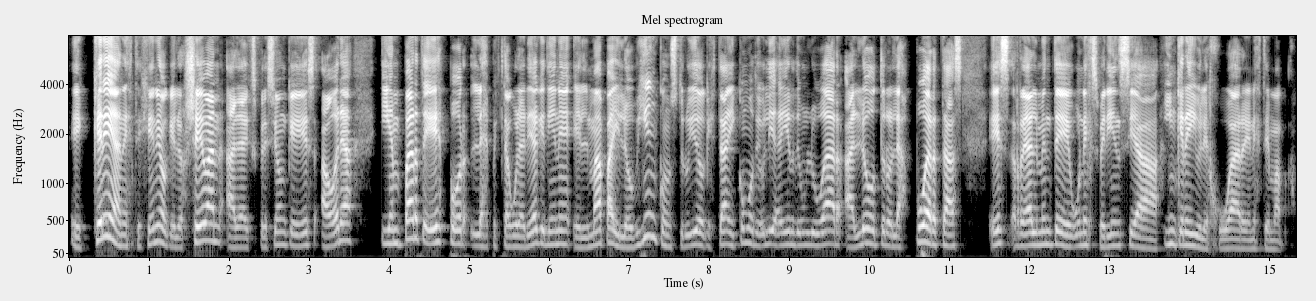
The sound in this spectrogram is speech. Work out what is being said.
eh, crean este género, que lo llevan a la expresión que es ahora. Y en parte es por la espectacularidad que tiene el mapa y lo bien construido que está y cómo te obliga a ir de un lugar al otro, las puertas. Es realmente una experiencia increíble jugar en este mapa.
